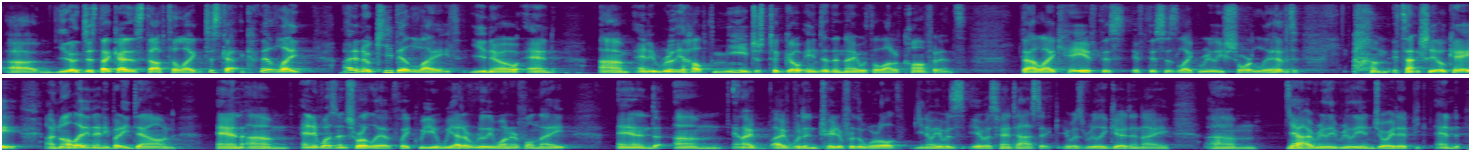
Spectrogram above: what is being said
um, you know, just that kind of stuff to like, just kind of like I don't know, keep it light, you know, and um, and it really helped me just to go into the night with a lot of confidence that like, hey, if this if this is like really short lived, um, it's actually okay. I'm not letting anybody down, and um, and it wasn't short lived. Like we we had a really wonderful night, and um, and I I wouldn't trade it for the world. You know, it was it was fantastic. It was really good, and I. Um, yeah, I really, really enjoyed it. And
